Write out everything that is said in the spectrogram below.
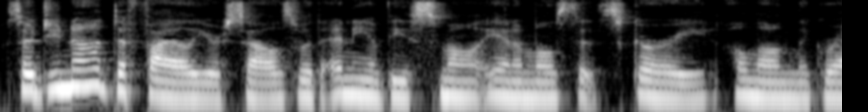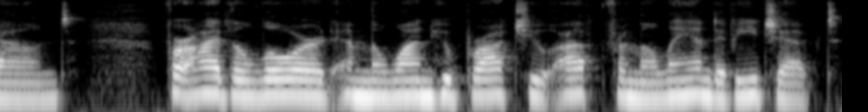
So do not defile yourselves with any of these small animals that scurry along the ground. For I, the Lord, am the one who brought you up from the land of Egypt,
